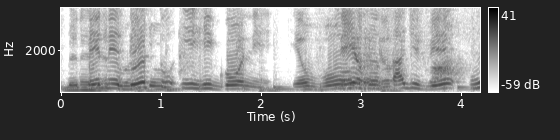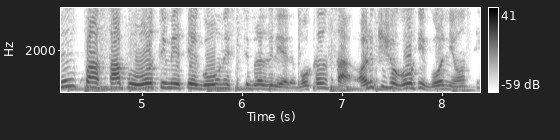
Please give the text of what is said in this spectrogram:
Benedetto, Benedetto e Rigoni. Eu vou Meu cansar Deus. de ver um passar pro outro e meter gol nesse brasileiro. Vou cansar. Olha o que jogou o Rigoni ontem.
